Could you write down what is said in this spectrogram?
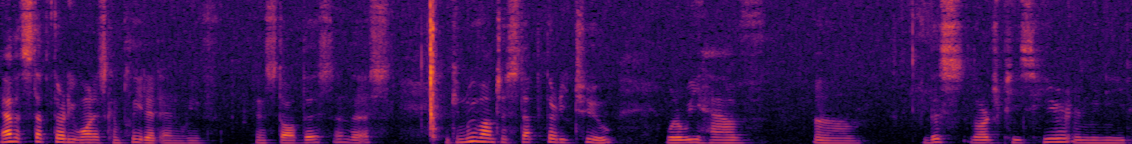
Now that step 31 is completed and we've installed this and this, we can move on to step 32 where we have um, this large piece here and we need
